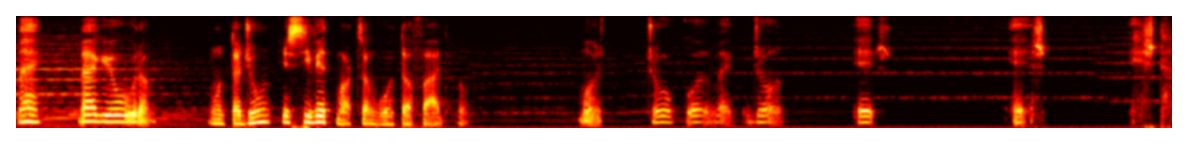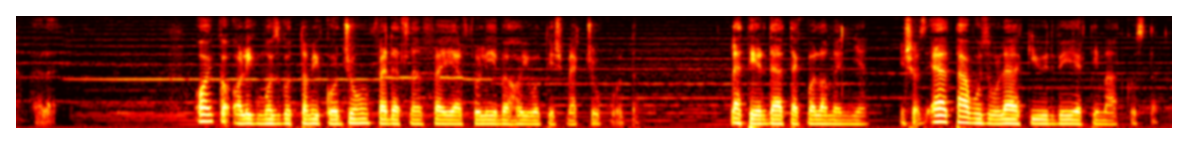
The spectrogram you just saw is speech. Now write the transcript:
Meg, meg, jó uram, mondta John, és szívét marcangolta a fájdalom. Most csókolj meg, John, és, és, Isten veled. Ajka alig mozgott, amikor John fedetlen fejjel fölébe hajolt és megcsókolta. Letérdeltek valamennyien, és az eltávozó lelki üdvéért imádkoztak.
